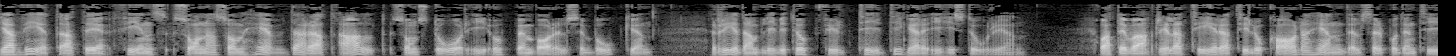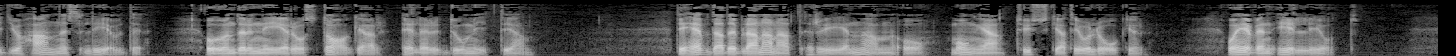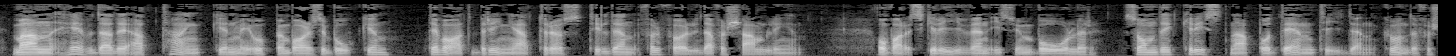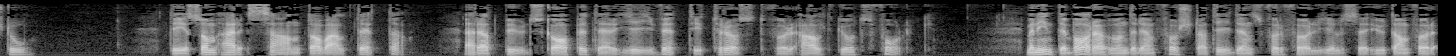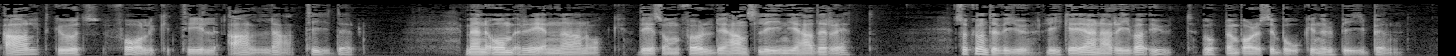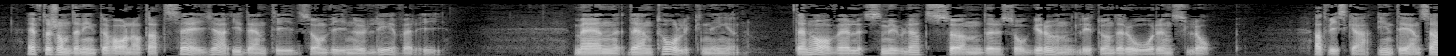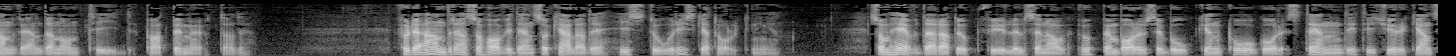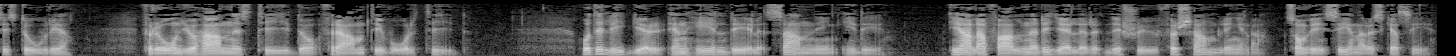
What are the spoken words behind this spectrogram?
Jag vet att det finns sådana som hävdar att allt som står i Uppenbarelseboken redan blivit uppfyllt tidigare i historien och att det var relaterat till lokala händelser på den tid Johannes levde och under Neros dagar eller Domitian. Det hävdade bland annat Renan och många tyska teologer och även Eliot man hävdade att tanken med Uppenbarelseboken det var att bringa tröst till den förföljda församlingen och var skriven i symboler som de kristna på den tiden kunde förstå. Det som är sant av allt detta är att budskapet är givet till tröst för allt Guds folk men inte bara under den första tidens förföljelse utan för allt Guds folk till alla tider. Men om Renan och det som följde hans linje hade rätt så kunde vi ju lika gärna riva ut Uppenbarelseboken ur Bibeln eftersom den inte har något att säga i den tid som vi nu lever i. Men den tolkningen den har väl smulats sönder så grundligt under årens lopp att vi ska inte ens använda någon tid på att bemöta det. För det andra så har vi den så kallade historiska tolkningen som hävdar att uppfyllelsen av Uppenbarelseboken pågår ständigt i kyrkans historia, från Johannes tid och fram till vår tid. Och det ligger en hel del sanning i det, i alla fall när det gäller de sju församlingarna som vi senare ska se.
